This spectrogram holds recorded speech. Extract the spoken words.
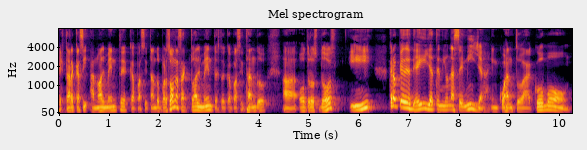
estar casi anualmente capacitando personas. Actualmente estoy capacitando a otros dos y creo que desde ahí ya tenía una semilla en cuanto a cómo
